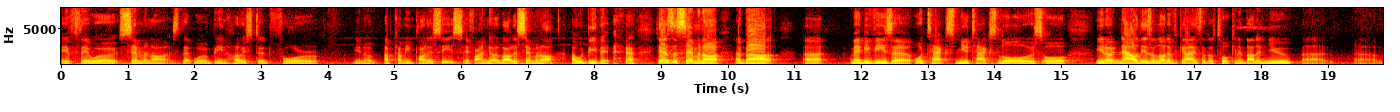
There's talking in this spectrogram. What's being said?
If there were seminars that were being hosted for you know, upcoming policies. If I know about a seminar, I would be there. Here's a seminar about uh, maybe visa or tax, new tax laws, or you know, now there's a lot of guys that are talking about a new uh, um,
